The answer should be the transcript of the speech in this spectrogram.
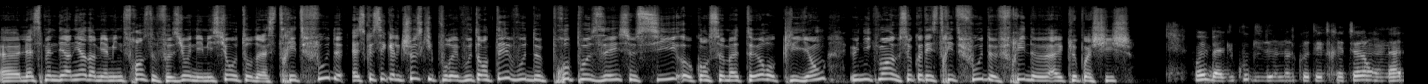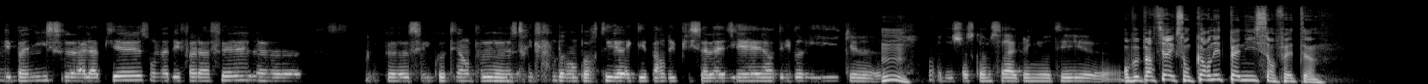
Euh, la semaine dernière, dans Miami France, nous faisions une émission autour de la street food. Est-ce que c'est quelque chose qui pourrait vous tenter, vous, de proposer ceci aux consommateurs, aux clients, uniquement ce côté street food frites avec le pois chiche? Oui, bah, du coup, de notre côté traiteur, on a des panisses à la pièce, on a des falafels. Euh, Donc c'est le côté un peu street food remporté avec des parts de saladière, des briques, hmm. des choses comme ça à grignoter. On peut partir avec son cornet de panis en fait.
